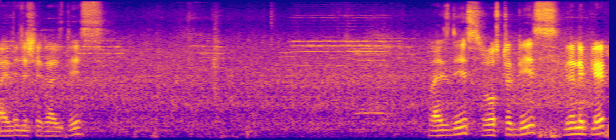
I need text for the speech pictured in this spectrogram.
রাইস এই যে সেই rice dish rice dish roasted dish biryani plate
